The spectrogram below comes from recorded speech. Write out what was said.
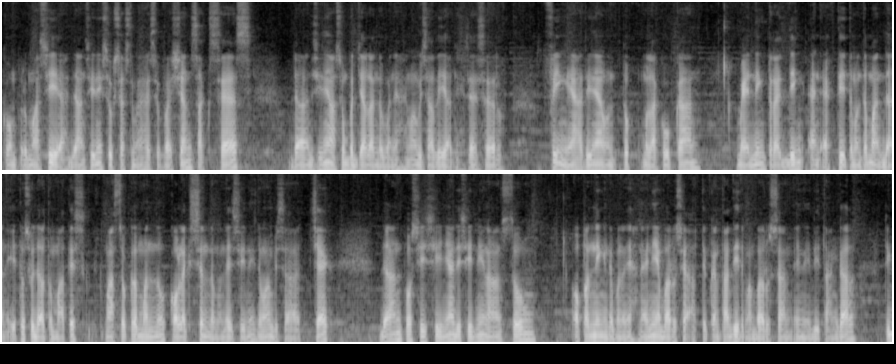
konfirmasi ya. Dan sini sukses teman reservation sukses dan sini langsung berjalan teman ya. Teman bisa lihat nih surfing ya artinya untuk melakukan mining trading NFT teman-teman dan itu sudah otomatis masuk ke menu collection teman di sini teman bisa cek dan posisinya di sini langsung opening teman ya. Nah ini yang baru saya aktifkan tadi teman barusan ini di tanggal 30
